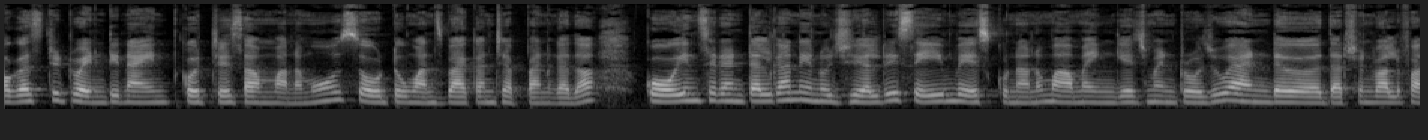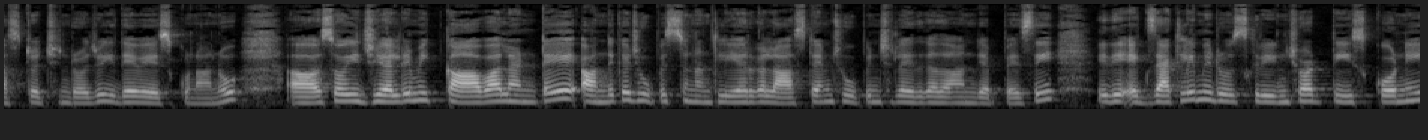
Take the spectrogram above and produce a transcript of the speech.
August twenty నైన్త్కి వచ్చేసాం మనము. సో టూ మంత్స్ బ్యాక్ అని చెప్పాను కదా. కో ఇన్సిడెంటల్గా నేను జ్యువెలరీ సేమ్ వేసుకున్నాను. మా అమ్మ ఎంగేజ్మెంట్ రోజు అండ్ దర్శన్ వాళ్ళు ఫస్ట్ వచ్చిన రోజు ఇదే వేసుకున్నాను. సో ఈ జ్యువెలరీ మీకు కావాలంటే అందుకే చూపిస్తున్నాను క్లియర్గా. లాస్ట్ టైం చూపించలేదు కదా అని చెప్పేసి. ఇది ఎగ్జాక్ట్లీ మీరు స్క్రీన్ షాట్ తీసుకొని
